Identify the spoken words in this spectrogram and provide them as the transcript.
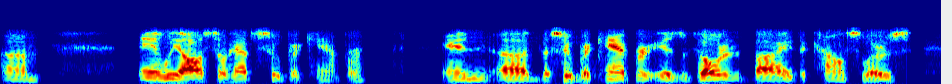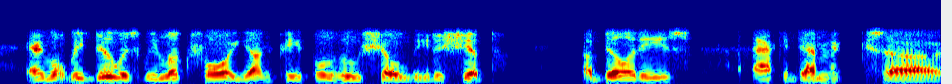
Um, and we also have Super Camper, and uh, the Super Camper is voted by the counselors. And what we do is we look for young people who show leadership abilities, academics, uh,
